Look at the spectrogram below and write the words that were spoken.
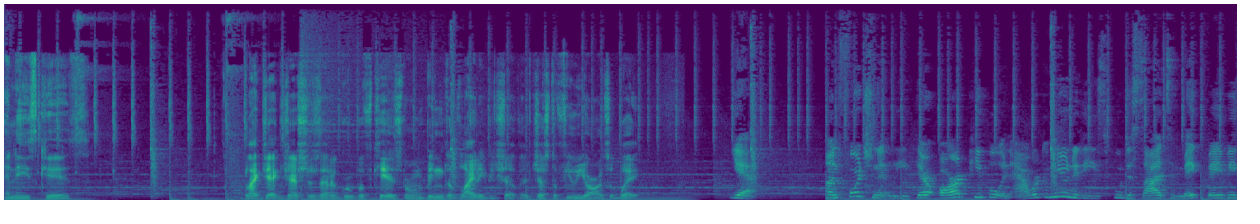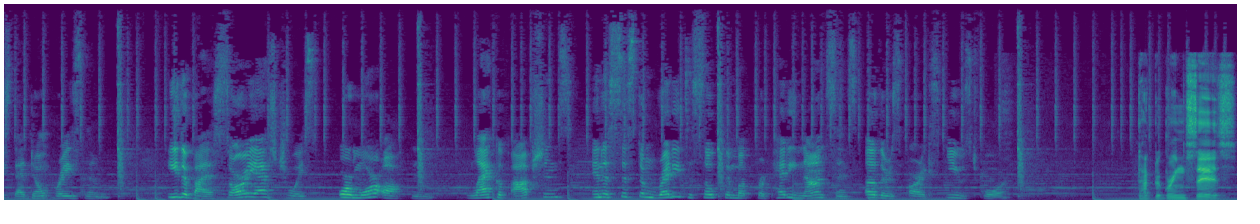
And these kids? Blackjack gestures at a group of kids throwing beams of light at each other just a few yards away. Yeah. Unfortunately, there are people in our communities who decide to make babies that don't raise them, either by a sorry ass choice or more often, lack of options, and a system ready to soak them up for petty nonsense others are excused for. Dr. Green says,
